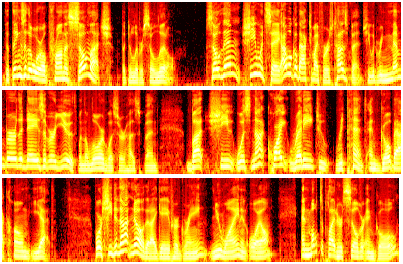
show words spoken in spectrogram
The things of the world promise so much, but deliver so little. So then she would say, I will go back to my first husband. She would remember the days of her youth when the Lord was her husband. But she was not quite ready to repent and go back home yet. For she did not know that I gave her grain, new wine, and oil, and multiplied her silver and gold,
